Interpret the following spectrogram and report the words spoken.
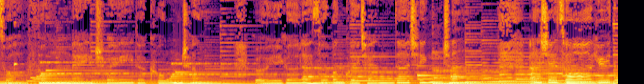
座风没吹的空城，和一个类似崩溃前的清晨，那些错与对，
